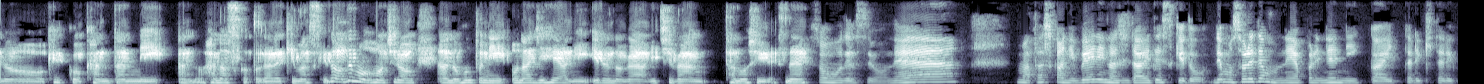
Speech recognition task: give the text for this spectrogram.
の、結構簡単に、あの、話すことができますけど、でももちろん、あの、本当に同じ部屋にいるのが一番楽しいですね。そうですよね。まあ確かに便利な時代ですけど、でもそれでもね、やっぱり年に一回行ったり来たり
